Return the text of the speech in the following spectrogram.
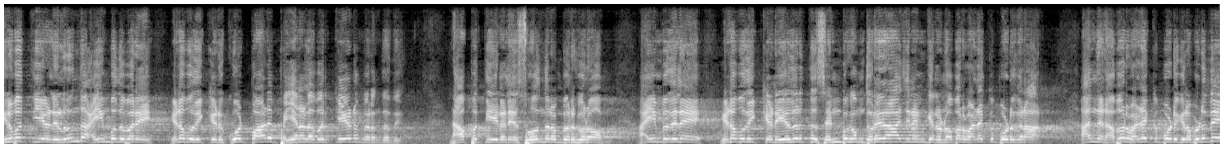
இருபத்தி ஏழிலிருந்து ஐம்பது வரை இடஒதுக்கீடு கோட்பாடு பெயரளவிற்கேனும் இருந்தது. நாற்பத்தி ஏழிலே சுதந்திரம் பெறுகிறோம். ஐம்பதிலே இடஒதுக்கீடு எதிர்த்து செண்பகம் துரைராஜன் என்கிற நபர் வழக்கு போடுகிறார். அந்த நபர் வழக்கு போடுகிற பொழுது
